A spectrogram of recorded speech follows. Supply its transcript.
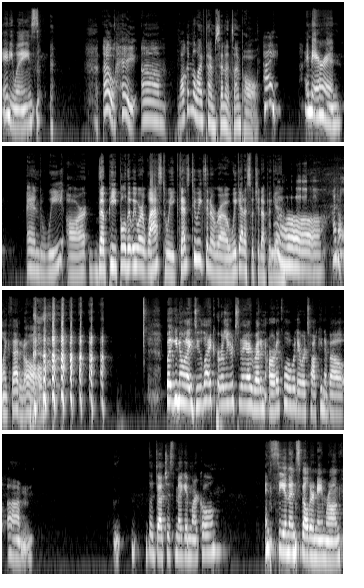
Anyways, Oh, hey, um, welcome to Lifetime Sentence. I'm Paul. hi. I'm Erin. And we are the people that we were last week. That's two weeks in a row. We got to switch it up again. Oh, I don't like that at all. but you know what I do like? Earlier today, I read an article where they were talking about um, the Duchess Meghan Markle, and CNN spelled her name wrong.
